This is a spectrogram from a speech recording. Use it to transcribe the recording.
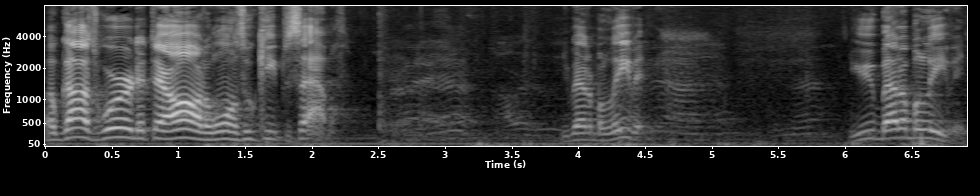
of God's word that there are the ones who keep the Sabbath. You better believe it. You better believe it.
